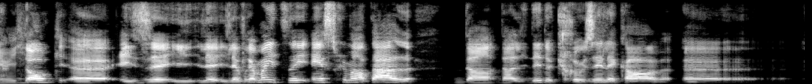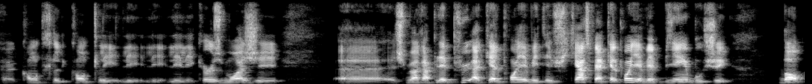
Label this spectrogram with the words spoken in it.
Eh oui. Donc, euh, il, il, il a vraiment été instrumental dans, dans l'idée de creuser l'écart euh, euh, contre, contre les, les, les, Lakers. Moi, j'ai, euh, je me rappelais plus à quel point il avait été efficace et à quel point il avait bien bougé. Bon,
